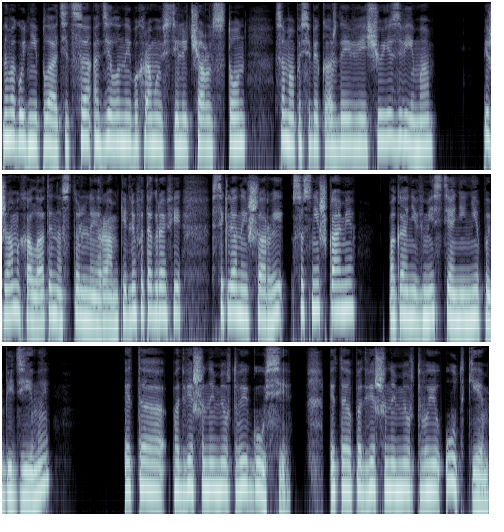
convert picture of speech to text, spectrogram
новогодние платьица, отделанные бахромой в стиле Чарльстон, сама по себе каждая вещь уязвима. Пижамы, халаты, настольные рамки для фотографий, стеклянные шары со снежками. Пока они вместе, они непобедимы — это подвешены мертвые гуси, это подвешены мертвые утки,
